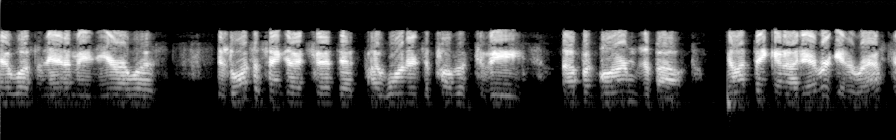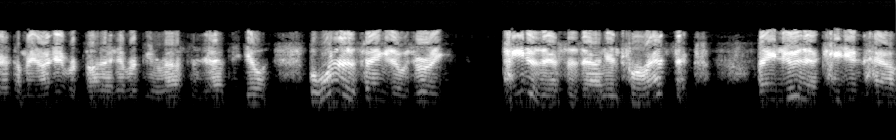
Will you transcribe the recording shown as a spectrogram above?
that wasn't it. I mean, here I was. There's lots of things I said that I wanted the public to be up in arms about. Not thinking I'd ever get arrested. I mean, I never thought I'd ever be arrested and have to deal. But one of the things that was really key to this is that in forensics, they knew that she didn't have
